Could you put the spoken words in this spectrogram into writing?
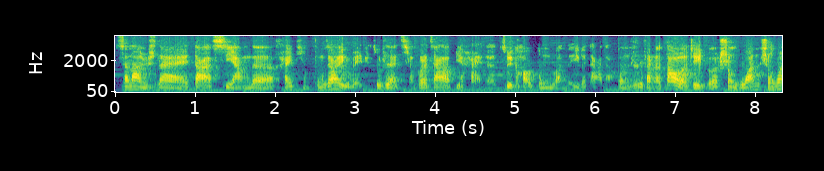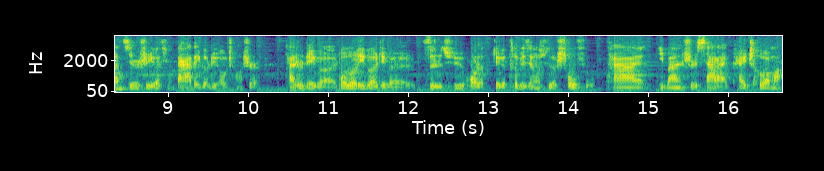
相当于是在大西洋的还挺中间的一个位置，就是在整个加勒比海的最靠东端的一个大岛。总之，反正到了这个圣胡安，圣胡安其实是一个挺大的一个旅游城市。它是这个波多黎各这个自治区或者这个特别行政区的首府，它一般是下来开车嘛。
